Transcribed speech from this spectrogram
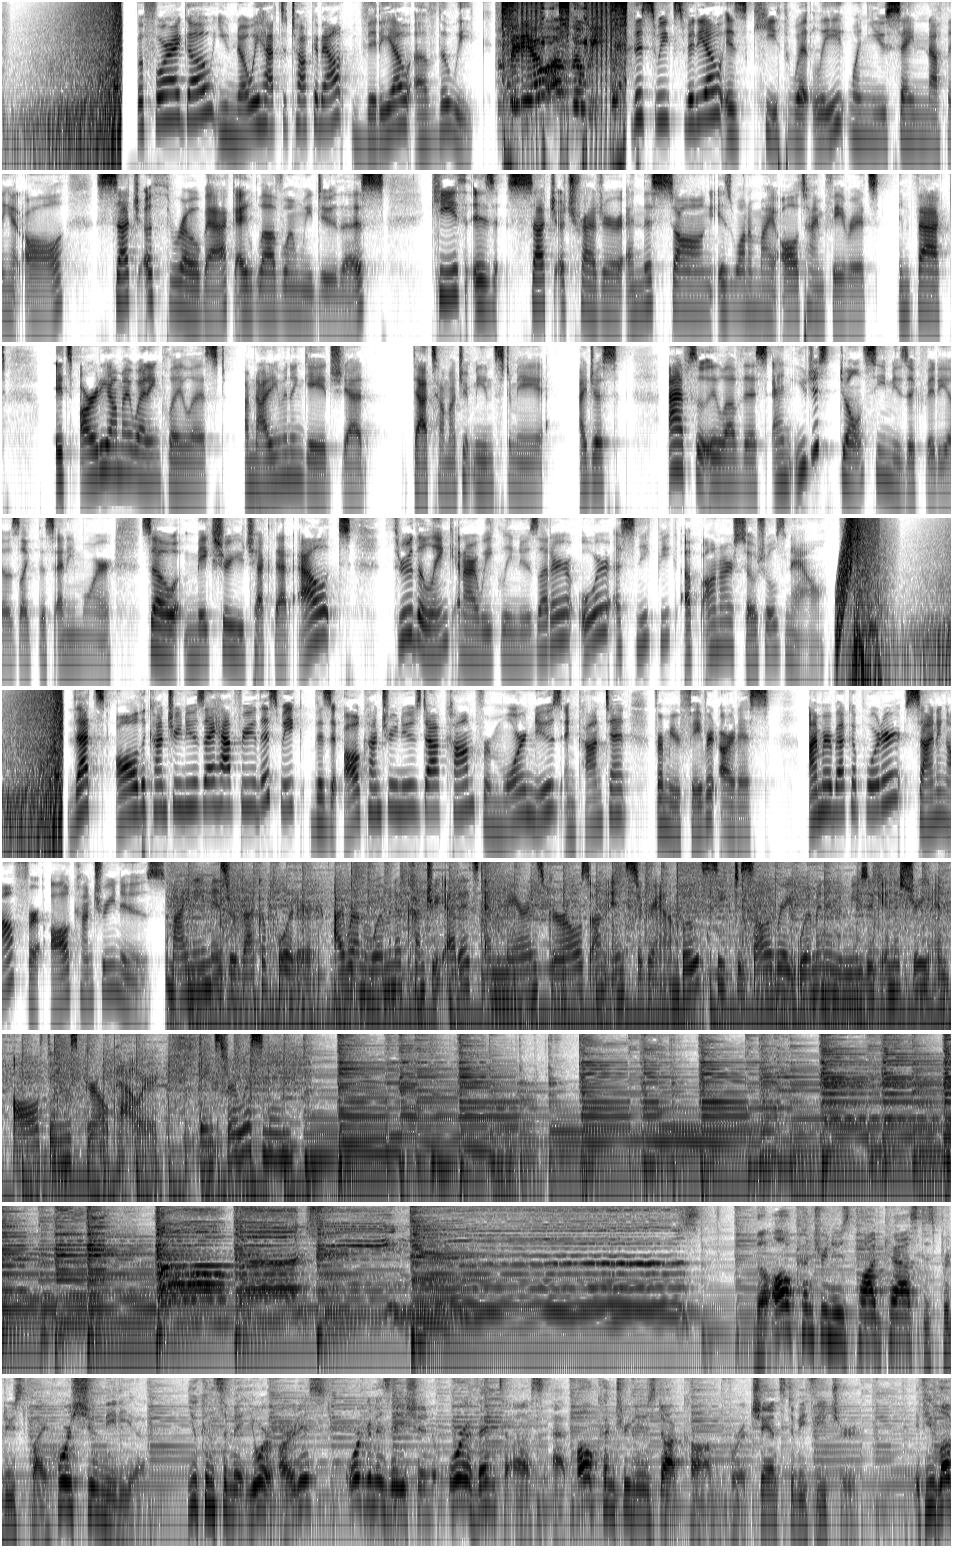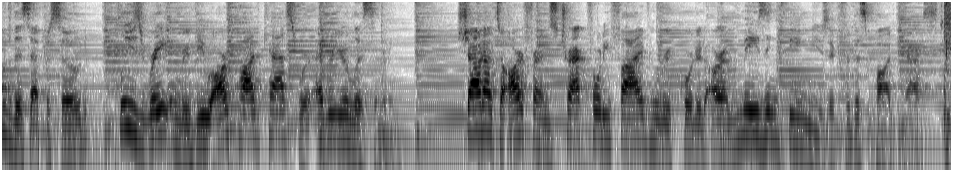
Before I go, you know we have to talk about video of the week. Video of the week. This week's video is Keith Whitley, When You Say Nothing at All. Such a throwback. I love when we do this. Keith is such a treasure, and this song is one of my all time favorites. In fact, it's already on my wedding playlist. I'm not even engaged yet. That's how much it means to me. I just absolutely love this. And you just don't see music videos like this anymore. So make sure you check that out through the link in our weekly newsletter or a sneak peek up on our socials now. That's all the country news I have for you this week. Visit allcountrynews.com for more news and content from your favorite artists. I'm Rebecca Porter, signing off for All Country News. My name is Rebecca Porter. I run Women of Country Edits and Marin's Girls on Instagram. Both seek to celebrate women in the music industry and all things girl power. Thanks for listening. The All Country News podcast is produced by Horseshoe Media. You can submit your artist, organization, or event to us at allcountrynews.com for a chance to be featured. If you loved this episode, please rate and review our podcast wherever you're listening. Shout out to our friends Track 45 who recorded our amazing theme music for this podcast.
